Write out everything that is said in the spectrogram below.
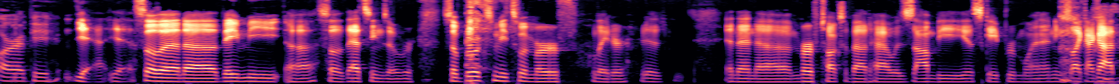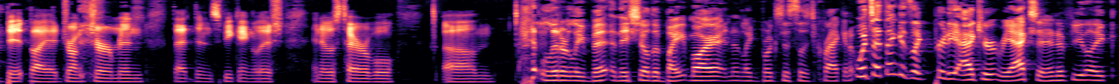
R.I.P. yeah, yeah. So then uh, they meet. Uh, so that scene's over. So Brooks meets with Murph later, and then uh, Murph talks about how his zombie escape room went, and he's like, I got bit by a drunk German that didn't speak English, and it was terrible. Um, literally bit and they show the bite mark and then like Brooks just starts cracking it, which I think is like pretty accurate reaction. And if you like,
